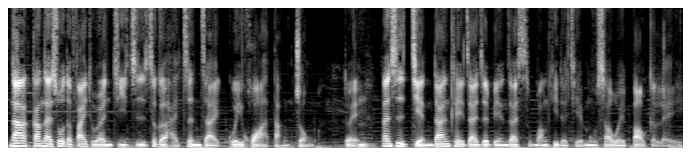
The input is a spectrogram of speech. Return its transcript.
那刚才说的 Fight to Run 机制，这个还正在规划当中，对，但是简单可以在这边在 Swanky 的节目稍微爆个雷，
